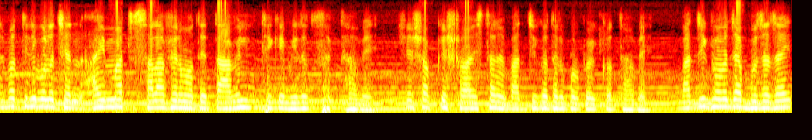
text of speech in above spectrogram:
এরপর তিনি বলেছেন, আইমাত সালাফের মতে তাবিল থেকে বিরত থাকতে হবে। সেসবকে স্বস্থানে বাহ্যিকতার উপর প্রয়োগ করতে হবে। বাহ্যিকভাবে যা বোঝা যায়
